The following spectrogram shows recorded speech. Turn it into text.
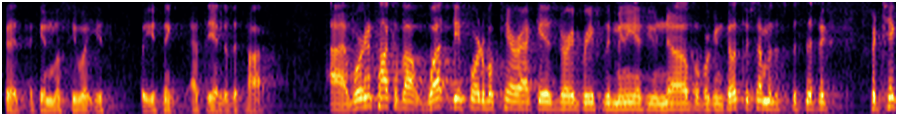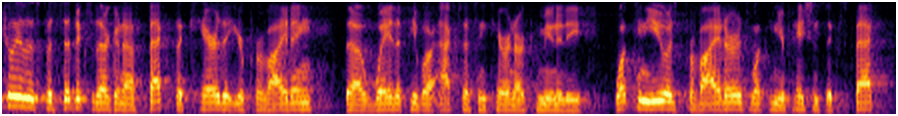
Good. Again, we'll see what you, what you think at the end of the talk. Uh, we're going to talk about what the Affordable Care Act is very briefly. Many of you know, but we're going to go through some of the specifics, particularly the specifics that are going to affect the care that you're providing, the way that people are accessing care in our community. What can you as providers, what can your patients expect?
